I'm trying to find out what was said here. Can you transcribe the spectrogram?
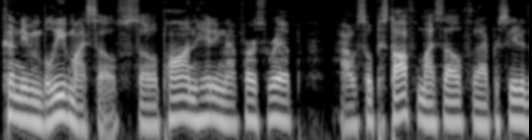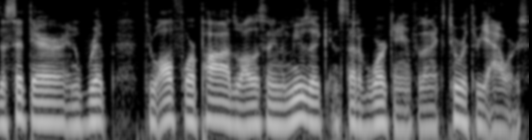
couldn't even believe myself. So upon hitting that first rip, I was so pissed off with myself that I proceeded to sit there and rip through all four pods while listening to music instead of working for the next two or three hours.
